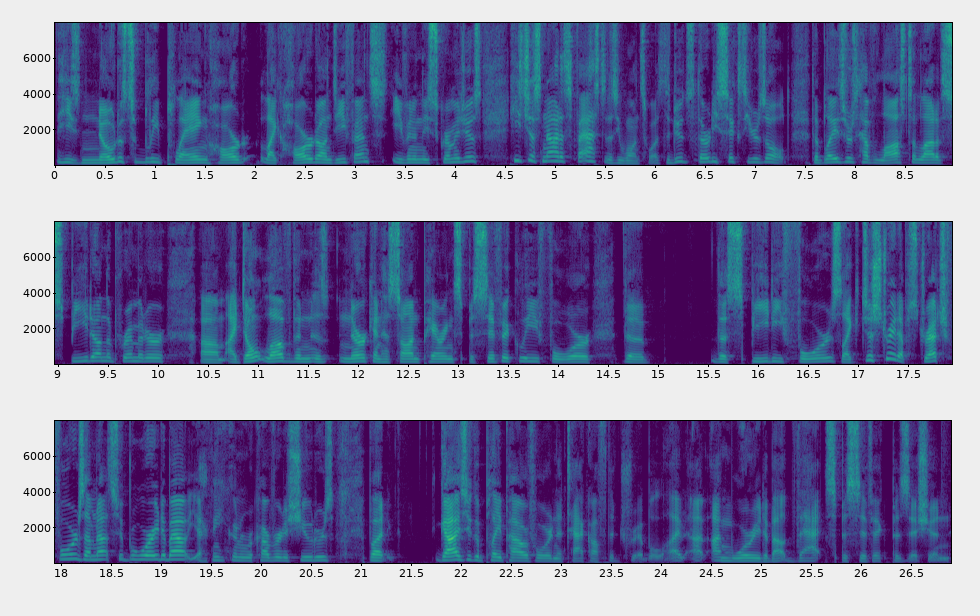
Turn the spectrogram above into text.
he's noticeably playing hard, like hard on defense, even in these scrimmages. He's just not as fast as he once was. The dude's 36 years old. The Blazers have lost a lot of speed on the perimeter. Um, I don't love the Nurk and Hassan pairing specifically for the the speedy fours, like just straight up stretch fours, I'm not super worried about. I think you can recover to shooters, but guys who could play power forward and attack off the dribble, I, am worried about that specific position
